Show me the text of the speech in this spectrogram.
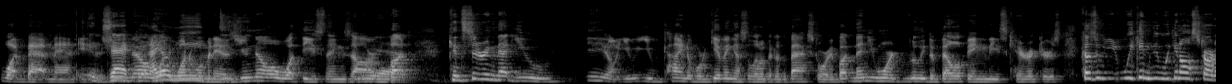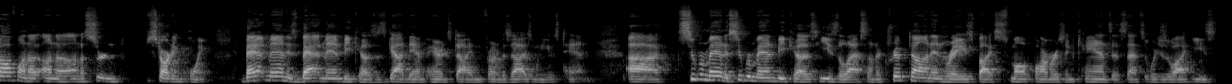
what Batman is. Exactly. You know I what Wonder Woman is. You know what these things are. Yeah. But considering that you you know you, you kind of were giving us a little bit of the backstory but then you weren't really developing these characters because we, we can we can all start off on a, on a on a certain starting point batman is batman because his goddamn parents died in front of his eyes when he was 10 uh, superman is superman because he's the last son of krypton and raised by small farmers in kansas that's which is why he's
